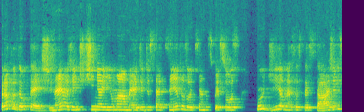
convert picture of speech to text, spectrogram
para fazer o teste, né? A gente tinha aí uma média de 700, 800 pessoas por dia nessas testagens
